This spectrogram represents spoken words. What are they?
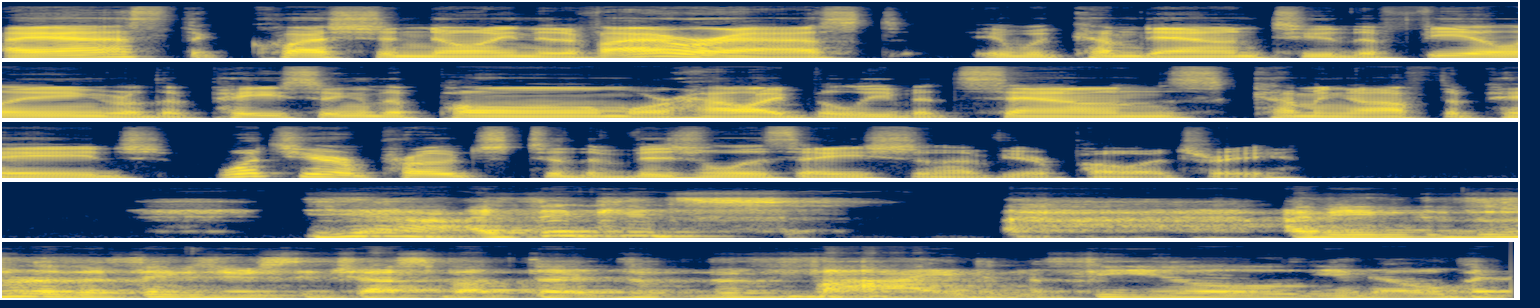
I asked the question knowing that if I were asked, it would come down to the feeling or the pacing of the poem or how I believe it sounds coming off the page. What's your approach to the visualization of your poetry? Yeah, I think it's. I mean, sort of the things you suggest about the, the, the vibe and the feel, you know. But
